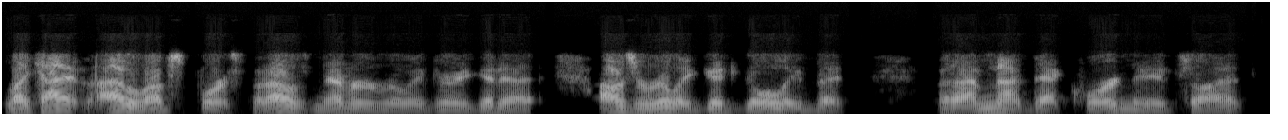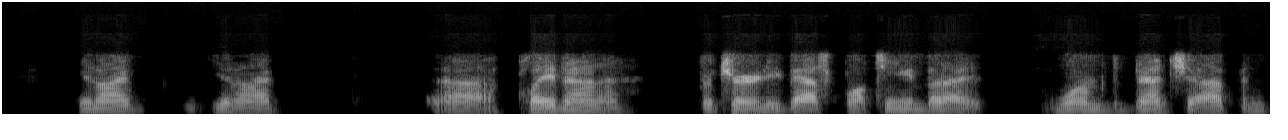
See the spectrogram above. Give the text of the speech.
Like I I love sports, but I was never really very good at it. I was a really good goalie, but but I'm not that coordinated. So I, you know, I you know I uh, played on a fraternity basketball team, but I warmed the bench up and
